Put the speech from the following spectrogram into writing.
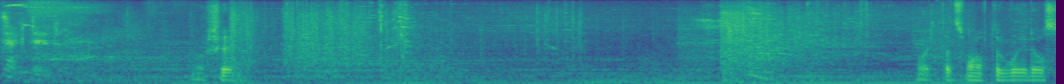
Detected. Oh, shit. Wait, that's one of the weirdos.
